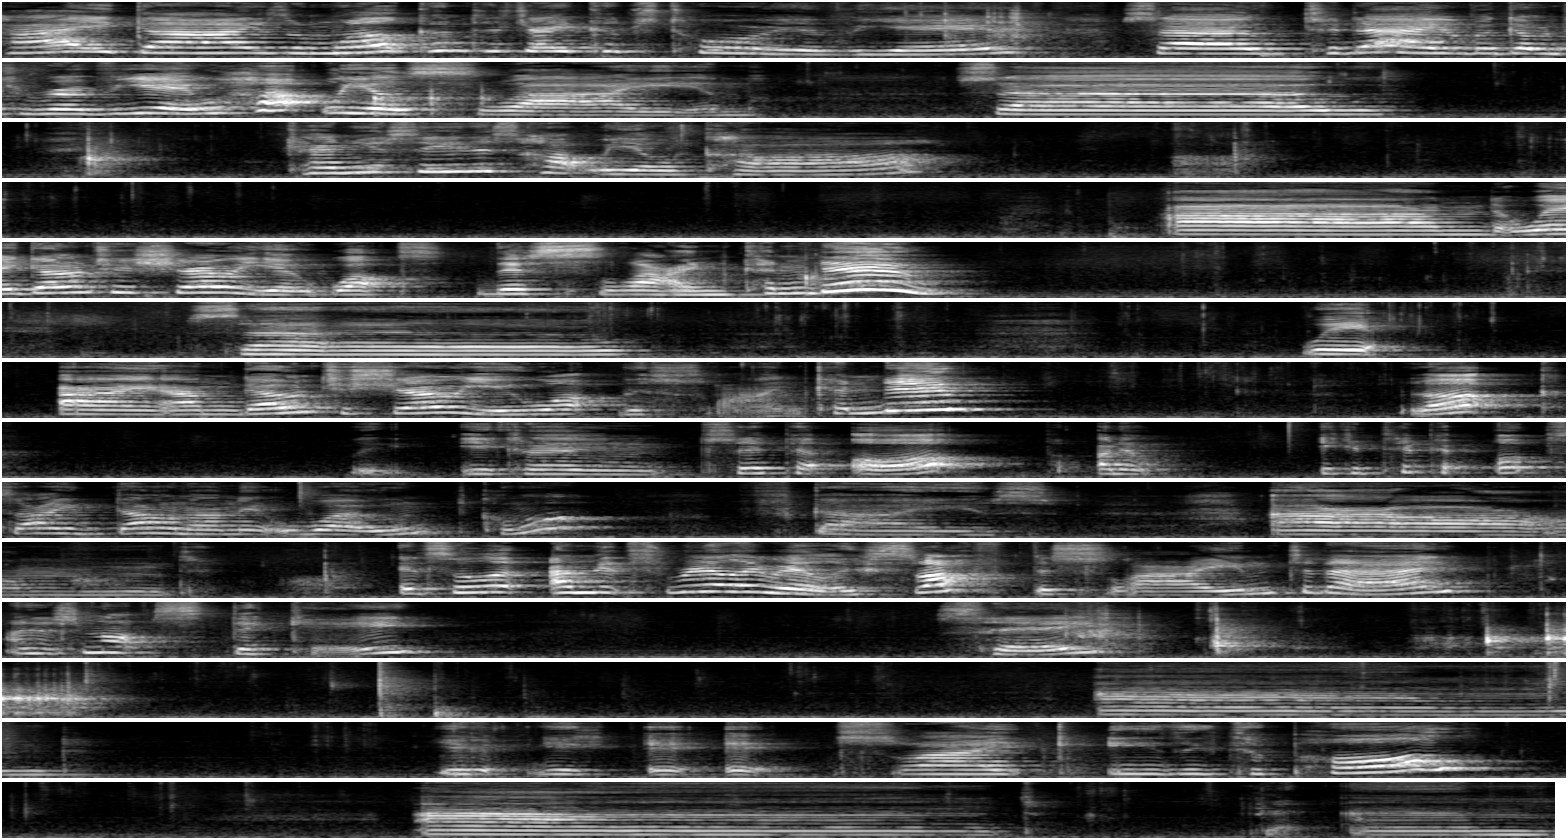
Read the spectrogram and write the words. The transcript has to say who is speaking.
Speaker 1: Hi guys and welcome to Jacob's Toy Review. So today we're going to review Hot Wheels slime. So can you see this Hot Wheel car? And we're going to show you what this slime can do. So we I am going to show you what this slime can do. Look, you can tip it up and it, you can tip it upside down and it won't come off, guys. And it's a and it's really really soft the slime today and it's not sticky. See? And you, you, it, it's like easy to pull. And um,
